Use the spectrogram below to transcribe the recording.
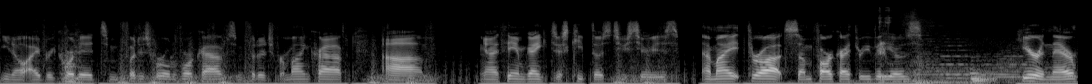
you know, I've recorded some footage for World of Warcraft, some footage for Minecraft. Um, I think I'm going to just keep those two series. I might throw out some Far Cry 3 videos here and there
